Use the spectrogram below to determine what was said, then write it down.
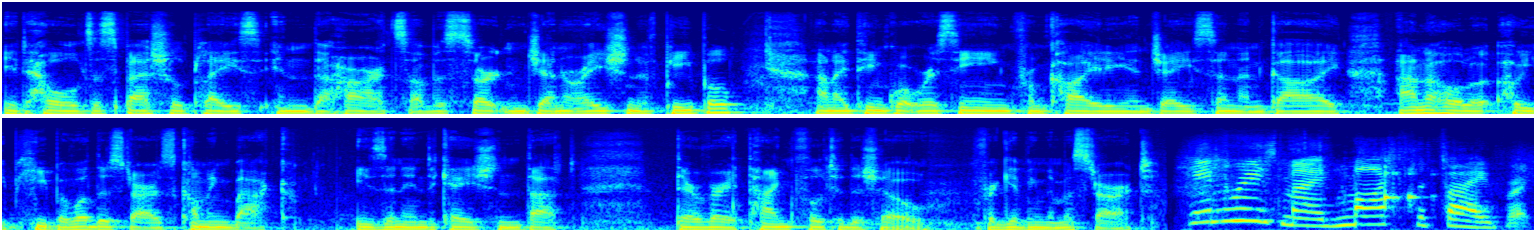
it holds a special place in the hearts of a certain generation of people. And I think what we're seeing from Kylie and Jason and Guy and a whole heap of other stars coming back is an indication that they're very thankful to the show for giving them a start. Henry's made Mike the favourite.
